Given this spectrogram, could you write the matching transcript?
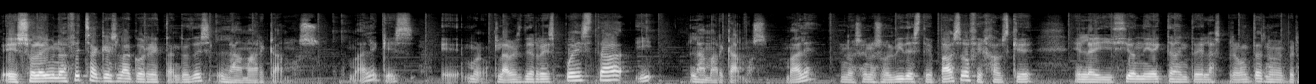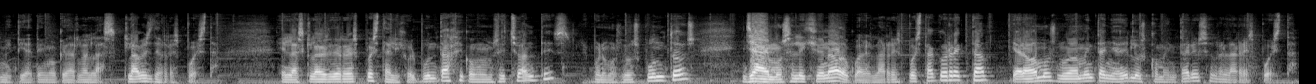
eh, solo hay una fecha que es la correcta, entonces la marcamos, ¿vale? Que es, eh, bueno, claves de respuesta y la marcamos, ¿vale? No se nos olvide este paso, fijaos que en la edición directamente de las preguntas no me permitía, tengo que darle las claves de respuesta. En las claves de respuesta elijo el puntaje, como hemos hecho antes, le ponemos dos puntos, ya hemos seleccionado cuál es la respuesta correcta y ahora vamos nuevamente a añadir los comentarios sobre la respuesta.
